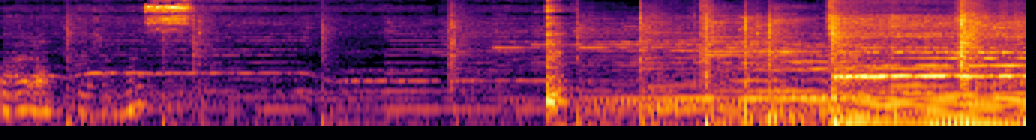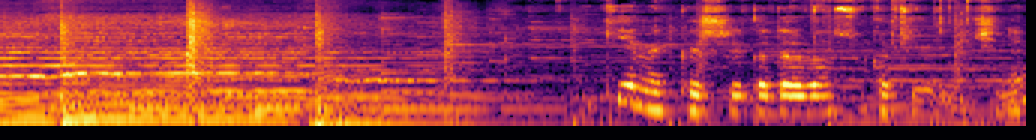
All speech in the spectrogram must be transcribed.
Baharatlarımız. İki yemek kaşığı kadar ben su katıyorum içine.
